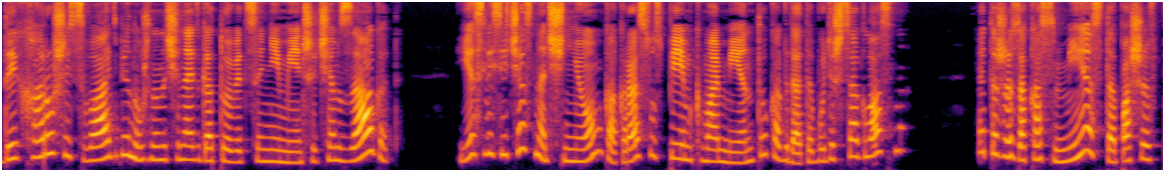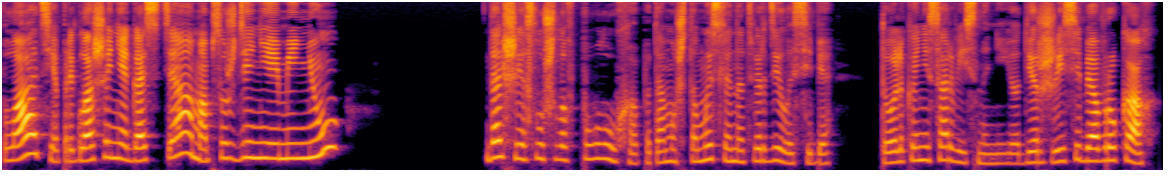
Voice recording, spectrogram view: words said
Да и к хорошей свадьбе нужно начинать готовиться не меньше, чем за год. Если сейчас начнем, как раз успеем к моменту, когда ты будешь согласна. Это же заказ места, пошив платья, приглашение гостям, обсуждение меню. Дальше я слушала в полухо, потому что мысленно твердила себе «Только не сорвись на нее, держи себя в руках».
